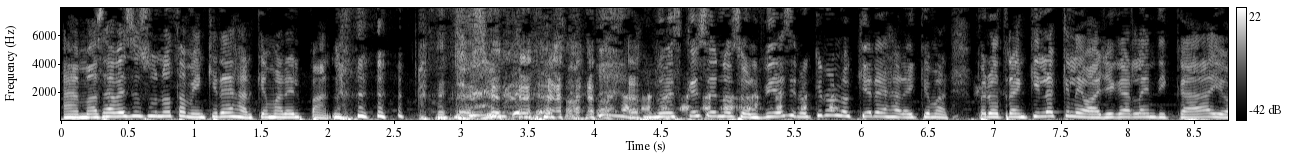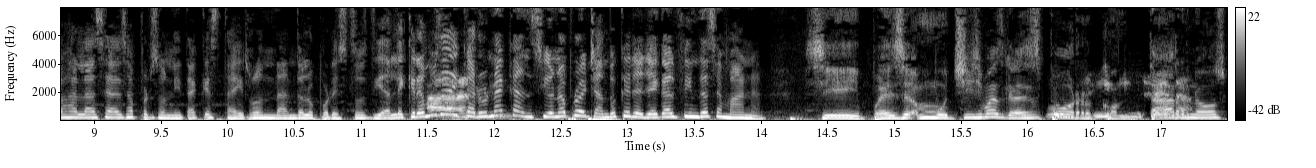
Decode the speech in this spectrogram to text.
Además, a veces uno también quiere dejar quemar el pan. no es que se nos olvide, sino que uno lo quiere dejar ahí quemar. Pero tranquila que le va a llegar la indicada y ojalá sea esa personita que está ahí rondándolo por estos días. Le queremos Ah, dedicar sí. una canción aprovechando que ya llega el fin de semana. Sí, pues muchísimas gracias por sí, contarnos,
